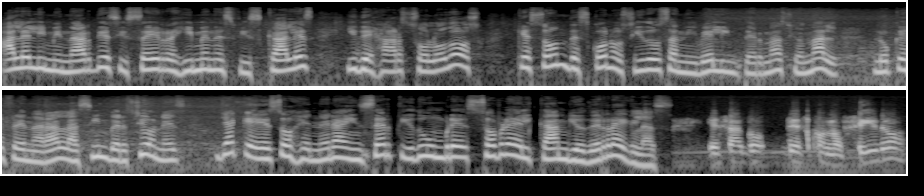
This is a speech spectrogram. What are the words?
al eliminar 16 regímenes fiscales y dejar solo dos, que son desconocidos a nivel internacional, lo que frenará las inversiones, ya que eso genera incertidumbre sobre el cambio de reglas. Es algo desconocido.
